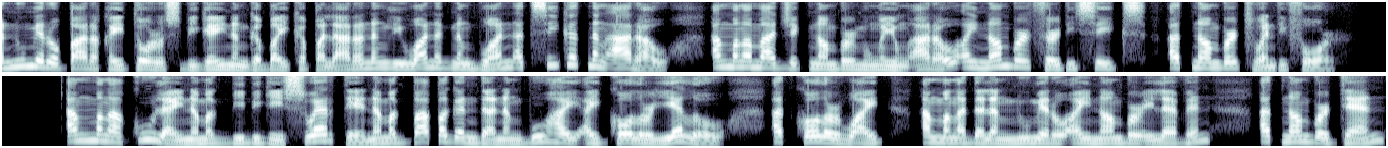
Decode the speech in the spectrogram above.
numero para kay Taurus bigay ng gabay kapalaran ng liwanag ng buwan at sikat ng araw, ang mga magic number mo ngayong araw ay number 36, at number 24. Ang mga kulay na magbibigay swerte na magpapaganda ng buhay ay color yellow, at color white, ang mga dalang numero ay number 11, at number 10,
